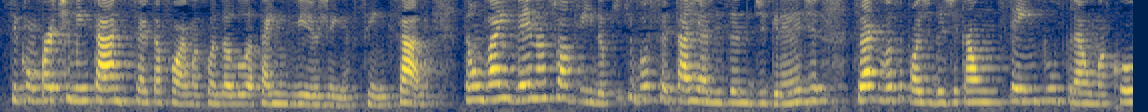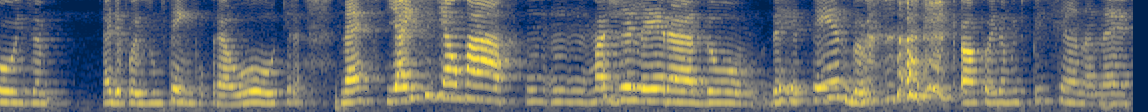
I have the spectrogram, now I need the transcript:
se compartimentar de certa forma quando a lua tá em virgem, assim, sabe? Então vai ver na sua vida o que, que você tá realizando de grande. Será que você pode dedicar um tempo para uma coisa? Aí depois um tempo para outra, né? E aí se vier uma, um, uma geleira do derretendo, que é uma coisa muito pisciana, né?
